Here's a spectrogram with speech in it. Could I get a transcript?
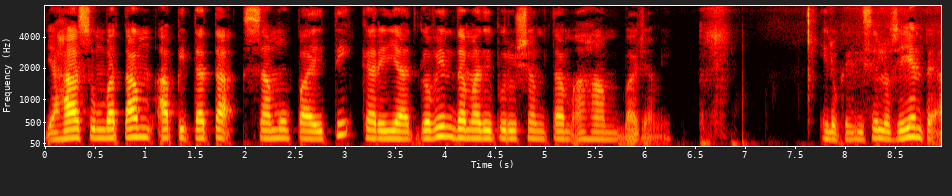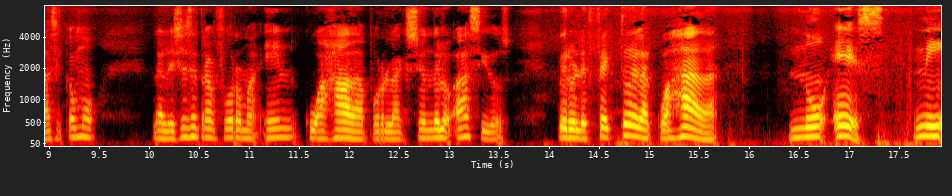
Yaha sumbatam apitata samupaiti kariyat govindamadipurusham tam aham bhajami. Y lo que dice es lo siguiente, así como la leche se transforma en cuajada por la acción de los ácidos, pero el efecto de la cuajada no es ni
